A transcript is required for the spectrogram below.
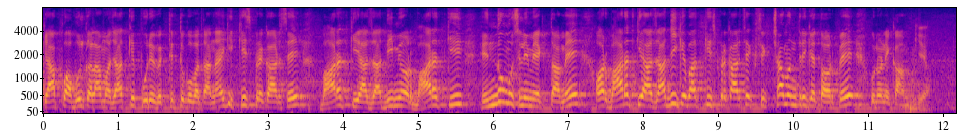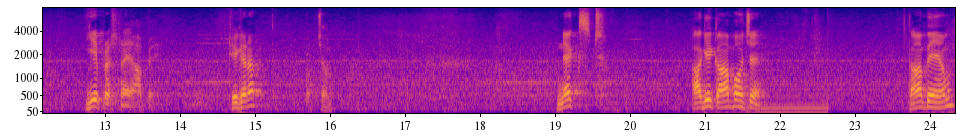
कि आपको अबुल कलाम आज़ाद के पूरे व्यक्तित्व को बताना है कि किस प्रकार से भारत की आज़ादी में और भारत की हिंदू मुस्लिम एकता में और भारत की आज़ादी के बाद किस प्रकार से एक शिक्षा मंत्री के तौर पे उन्होंने काम किया। ये प्रश्न है यहाँ पे। ठीक है ना? चलो। नेक्स्ट आगे कहाँ पहुँचे? कहाँ पे हैं हम?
